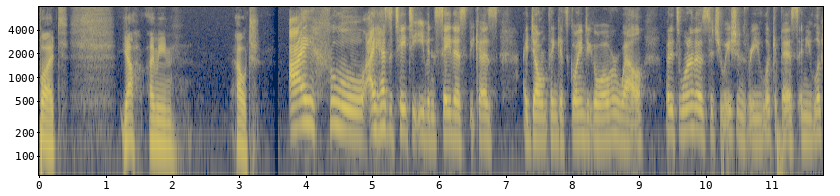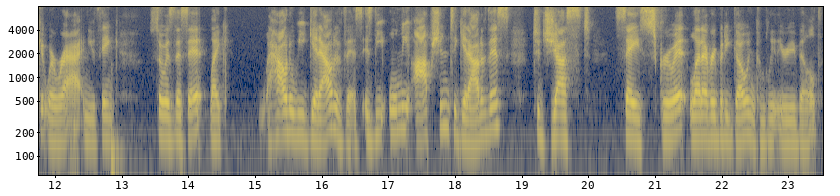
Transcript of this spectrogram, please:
But yeah, I mean, ouch. I ooh, I hesitate to even say this because I don't think it's going to go over well. But it's one of those situations where you look at this and you look at where we're at and you think, so is this it? Like, how do we get out of this? Is the only option to get out of this to just say screw it, let everybody go and completely rebuild?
